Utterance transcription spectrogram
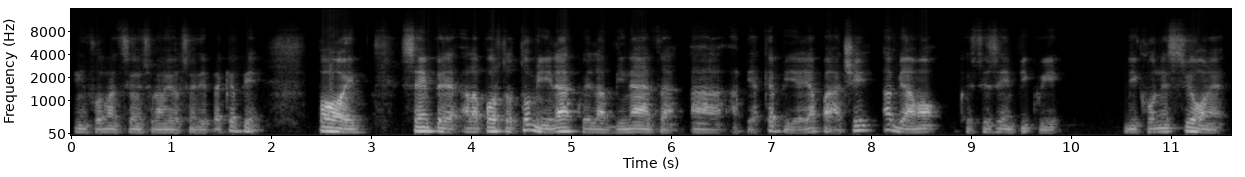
informazioni sulla mia versione di PHP. Poi, sempre alla porta 8000, quella abbinata a, a PHP e Apache, abbiamo questi esempi qui di connessione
